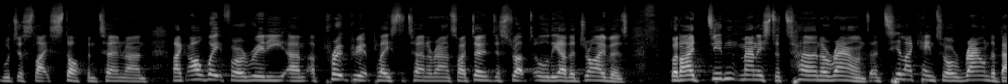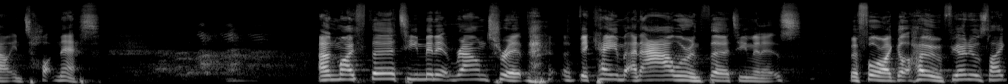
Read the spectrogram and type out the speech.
will just like stop and turn around. Like, I'll wait for a really um, appropriate place to turn around so I don't disrupt all the other drivers. But I didn't manage to turn around until I came to a roundabout in Totnes. and my 30 minute round trip became an hour and 30 minutes before I got home, Fiona was like,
